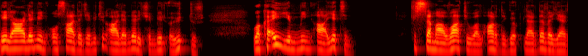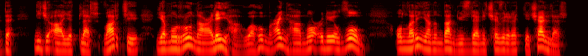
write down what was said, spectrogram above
lil alemin. O sadece bütün alemler için bir öğüttür. Ve kaayyim min ayetin fis semavati vel ardı göklerde ve yerde nice ayetler var ki yemurruna aleyha ve hum anha mu'ridun. Onların yanından yüzlerini çevirerek geçerler.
